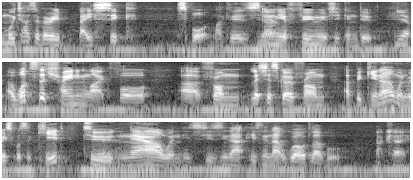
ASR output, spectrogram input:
Muay Thai is a very basic sport. Like there's Yeah. only a few moves you can do. Yeah. Uh, what's the training like for? Uh, from let's just go from a beginner when Reese was a kid to now when he's, he's in that he's in that world level. Okay.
